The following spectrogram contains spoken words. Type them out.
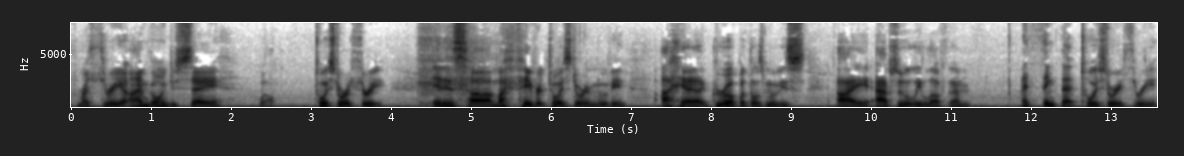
For my three, I'm going to say, well, Toy Story 3. It is uh, my favorite Toy Story movie. I uh, grew up with those movies. I absolutely love them. I think that Toy Story 3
